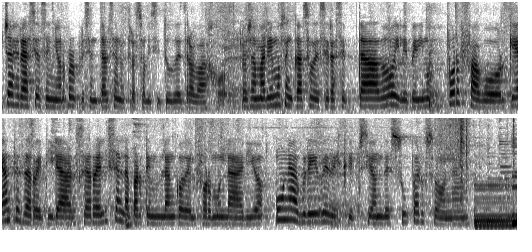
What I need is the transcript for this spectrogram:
Muchas gracias, señor, por presentarse a nuestra solicitud de trabajo. Lo llamaremos en caso de ser aceptado y le pedimos, por favor, que antes de retirarse realice en la parte en blanco del formulario una breve descripción de su persona.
